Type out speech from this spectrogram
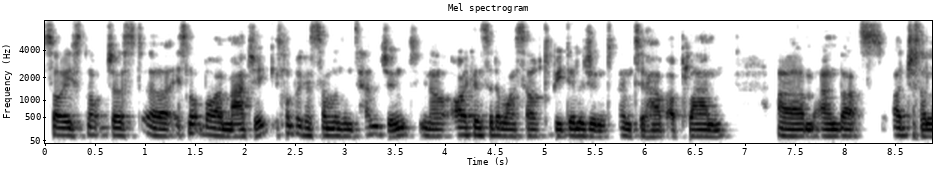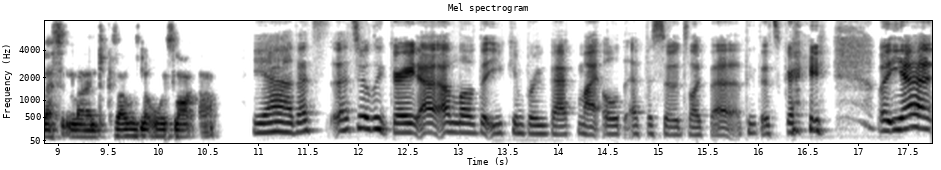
So it's not just uh, it's not by magic. It's not because someone's intelligent. You know, I consider myself to be diligent and to have a plan, um, and that's uh, just a lesson learned because I was not always like that. Yeah, that's that's really great. I, I, love that you can bring back my old episodes like that. I think that's great. But yeah,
